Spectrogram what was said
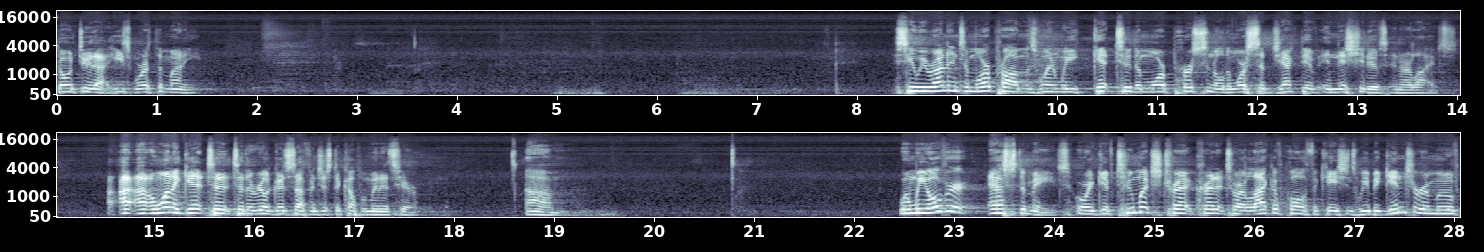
don't do that. He's worth the money. You see, we run into more problems when we get to the more personal, the more subjective initiatives in our lives. I, I want to get to, to the real good stuff in just a couple minutes here. Um, when we overestimate or give too much tra- credit to our lack of qualifications, we begin to remove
